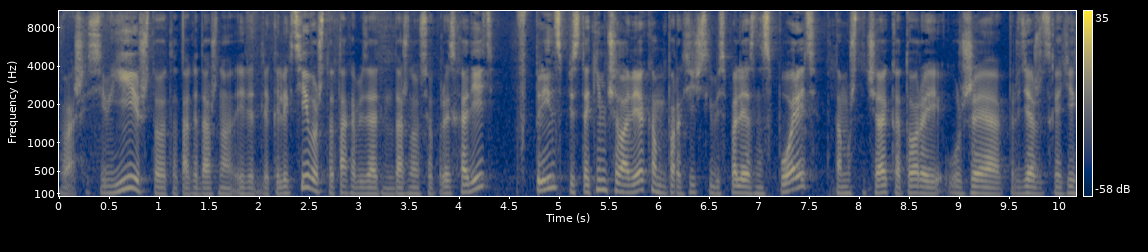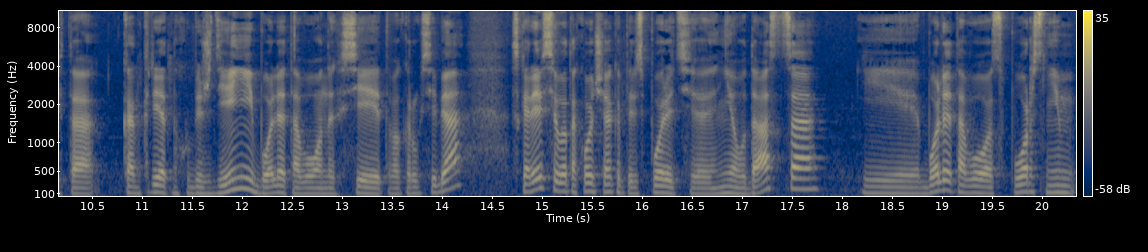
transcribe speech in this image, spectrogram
вашей семьи, что это так должно, или для коллектива, что так обязательно должно все происходить. В принципе, с таким человеком практически бесполезно спорить, потому что человек, который уже придерживается каких-то конкретных убеждений, более того, он их сеет вокруг себя, скорее всего, такого человека переспорить э, не удастся, и более того, спор с ним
